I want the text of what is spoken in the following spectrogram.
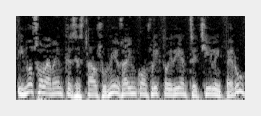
Y no solamente es Estados Unidos, hay un conflicto hoy día entre Chile y Perú,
